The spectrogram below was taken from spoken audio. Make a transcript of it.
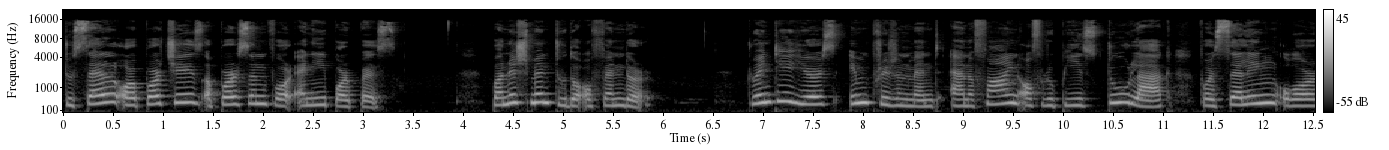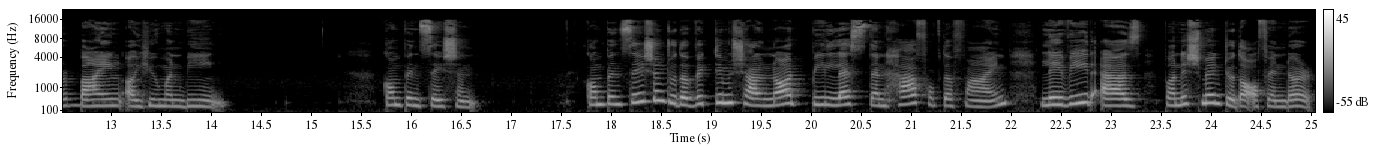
to sell or purchase a person for any purpose. Punishment to the offender 20 years imprisonment and a fine of rupees 2 lakh for selling or buying a human being. Compensation Compensation to the victim shall not be less than half of the fine levied as punishment to the offender.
